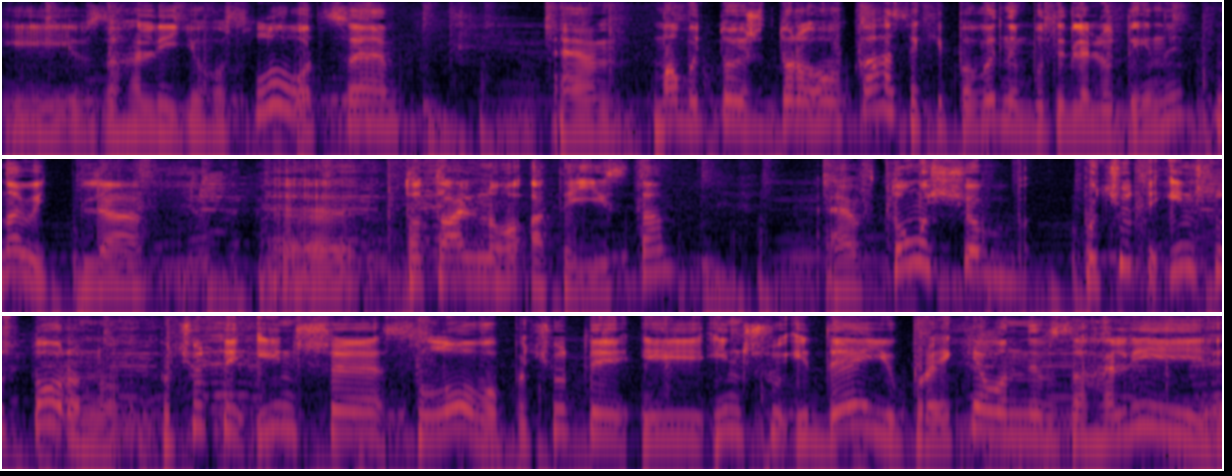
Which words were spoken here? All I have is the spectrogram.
і взагалі його слово це. е, Мабуть, той ж дороговказ, який повинен бути для людини, навіть для е, тотального атеїста, е, в тому, щоб почути іншу сторону, почути інше слово, почути і іншу ідею, про яке вони взагалі е,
